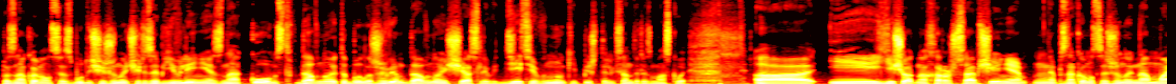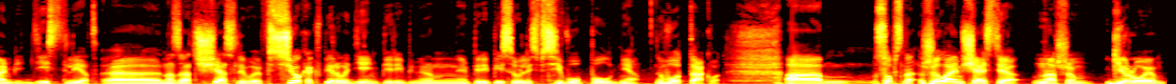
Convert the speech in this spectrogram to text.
Познакомился с будущей женой через объявление знакомств. Давно это было, живем давно и счастливы. Дети, внуки, пишет Александр из Москвы. А, и еще одно хорошее сообщение. Познакомился с женой на Мамбе 10 лет а, назад. Счастливы. Все как в первый день. Пере, переписывались всего полдня. Вот так вот. А, собственно, желаем счастья нашим героям,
